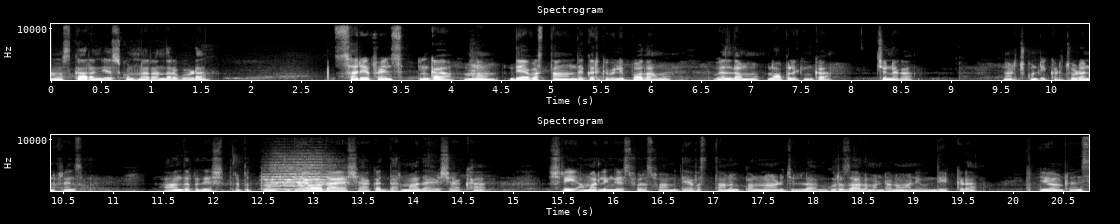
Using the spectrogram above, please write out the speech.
నమస్కారం చేసుకుంటున్నారు అందరూ కూడా. సరే ఫ్రెండ్స్ ఇంకా మనం దేవస్థానం దగ్గరికి వెళ్ళిపోదాము. వెళ్దాము లోపలికి ఇంకా చిన్నగా నడుచుకుంటే ఇక్కడ చూడండి ఫ్రెండ్స్. ఆంధ్రప్రదేశ్ ప్రభుత్వం దేవాదాయ శాఖ ధర్మాదాయ శాఖ శ్రీ అమర్లింగేశ్వర స్వామి దేవస్థానం పల్నాడు జిల్లా గురజాల మండలం అని ఉంది ఇక్కడ. ఏం ఫ్రెండ్స్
